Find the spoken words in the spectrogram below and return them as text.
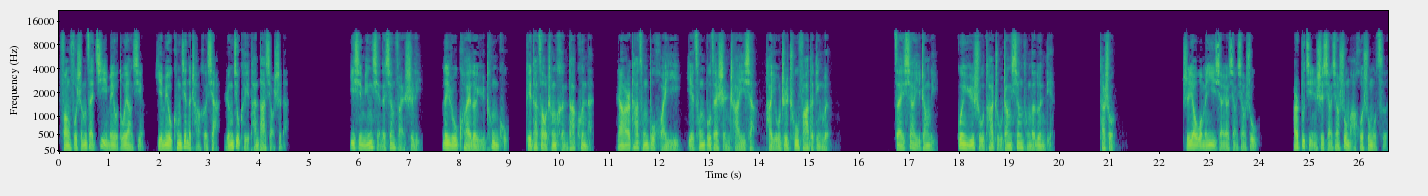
仿佛什么在既没有多样性也没有空间的场合下，仍旧可以谈大小似的。一些明显的相反事例，例如快乐与痛苦，给他造成很大困难。然而，他从不怀疑，也从不再审查一下他由之出发的定论。在下一章里，关于数，他主张相同的论点。他说：“只要我们一想要想象数，而不仅是想象数码或数目词，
